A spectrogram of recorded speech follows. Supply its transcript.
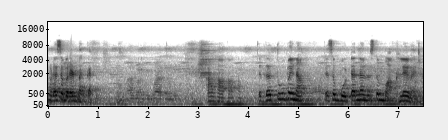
थोडंसं वरण भात कर. आ हा हा हा. त्यातलं तूप आहे ना त्याचं बोटांना नुसतं माखलं आहे माझ्या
